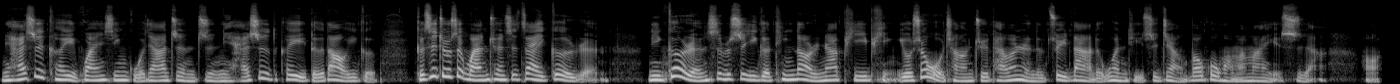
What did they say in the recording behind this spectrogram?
你还是可以关心国家政治，你还是可以得到一个。可是就是完全是在个人，你个人是不是一个听到人家批评？有时候我常觉得台湾人的最大的问题是这样，包括黄妈妈也是啊。好，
